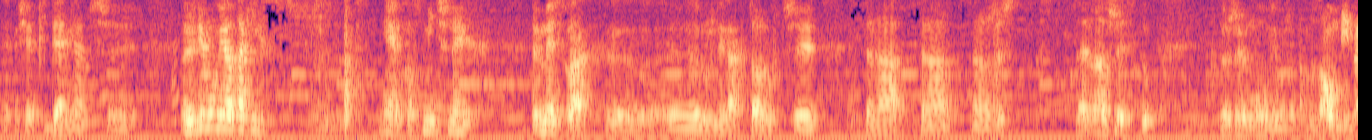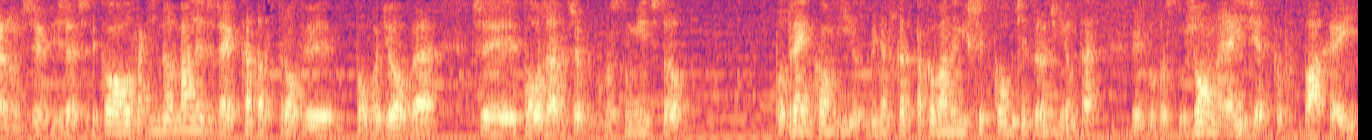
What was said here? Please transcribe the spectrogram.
jakaś epidemia, czy... No już nie mówię o takich, nie wiem, kosmicznych wymysłach yy, różnych aktorów, czy scena, scena, scenarzyst, scenarzystów, którzy mówią, że tam zombie będą, czy jakieś rzeczy, tylko o takich normalnych rzeczach, jak katastrofy powodziowe, czy pożar, żeby po prostu mieć to pod ręką i już być na przykład spakowanym i szybko uciec z rodziną, tak? Wziąć po prostu żonę i dziecko pod pachę i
